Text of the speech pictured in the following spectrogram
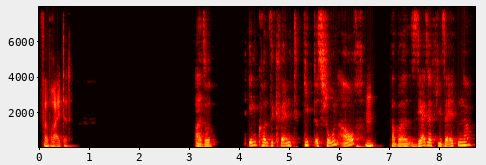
verbreitet? Also inkonsequent gibt es schon auch, hm. aber sehr, sehr viel seltener.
